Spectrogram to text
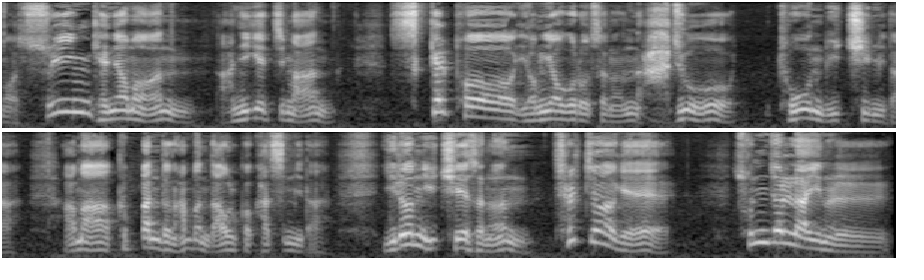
뭐 스윙 개념은 아니겠지만 스캘퍼 영역으로서는 아주 좋은 위치입니다. 아마 급반등 한번 나올 것 같습니다. 이런 위치에서는 철저하게 손절 라인을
